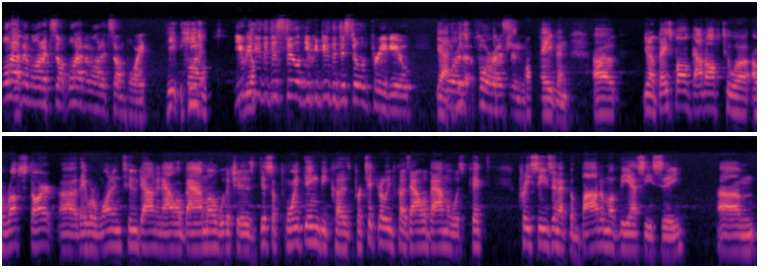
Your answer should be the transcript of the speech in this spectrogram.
we'll have him on at some. We'll have him on at some point. He he's. You real, can do the distilled. You can do the distilled preview yeah, for, the, for us. And Haven. Uh, you know, baseball got off to a, a rough start. Uh, they were one and two down in Alabama, which is disappointing because, particularly because Alabama was picked preseason at the bottom of the SEC. Um,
